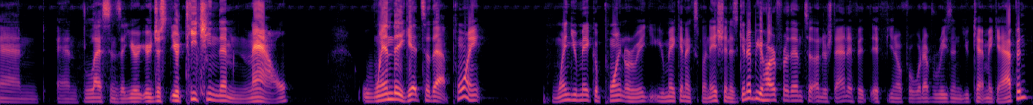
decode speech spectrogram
and and lessons that you're you're just you're teaching them now when they get to that point, when you make a point or you make an explanation, it's gonna be hard for them to understand if it if you know for whatever reason you can't make it happen.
